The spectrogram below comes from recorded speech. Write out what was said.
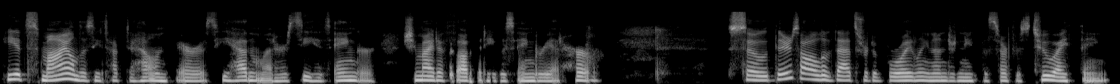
He had smiled as he talked to Helen Ferris. He hadn't let her see his anger. She might have thought that he was angry at her. So there's all of that sort of broiling underneath the surface, too, I think.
